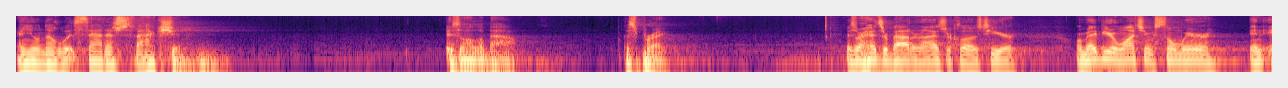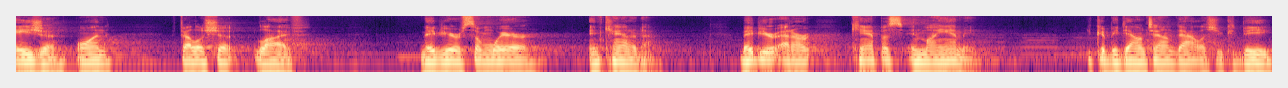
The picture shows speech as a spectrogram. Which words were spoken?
And you'll know what satisfaction is all about. Let's pray as our heads are bowed and eyes are closed here. Or maybe you're watching somewhere in Asia on Fellowship Live. Maybe you're somewhere in Canada. Maybe you're at our campus in Miami. You could be downtown Dallas. You could be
